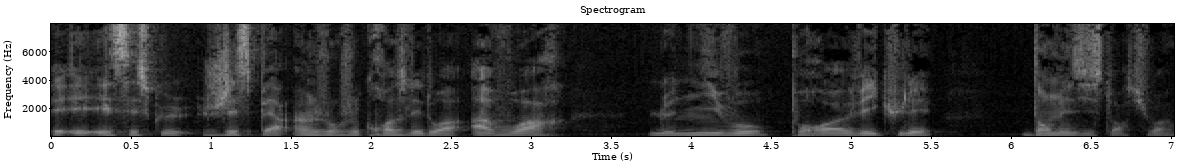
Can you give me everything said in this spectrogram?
et, et- et c'est ce que j'espère un jour. Je croise les doigts avoir le niveau pour euh, véhiculer dans mes histoires, tu vois.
